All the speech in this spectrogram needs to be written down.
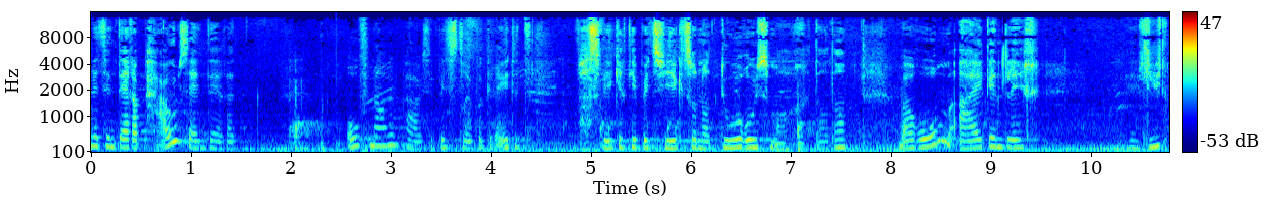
Jetzt in dieser Pause, in dieser Aufnahmepause ein bisschen darüber geredet, was wirklich die Beziehung zur Natur ausmacht, oder? Warum eigentlich Leute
